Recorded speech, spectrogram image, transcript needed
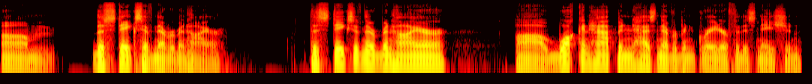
Um the stakes have never been higher. The stakes have never been higher. Uh, what can happen has never been greater for this nation.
